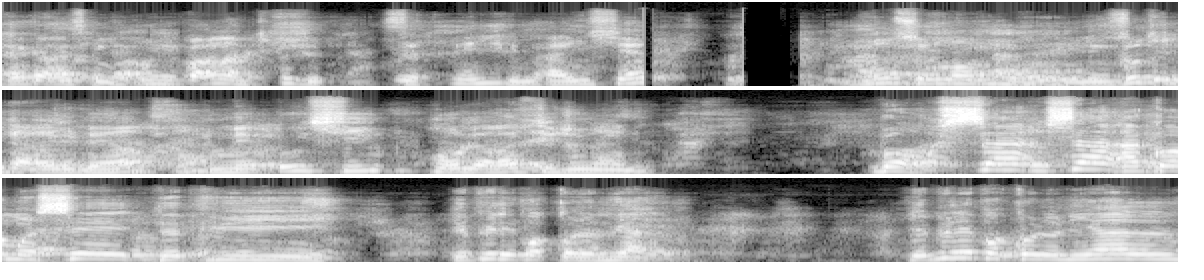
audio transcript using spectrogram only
D'accord, est-ce que vous pouvez nous parler un petit peu de cette énigme haïtienne, non seulement pour les autres Caribéens, mais aussi pour le reste du monde? Bon, ça, ça a commencé depuis, depuis l'époque coloniale. Depuis l'époque coloniale,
